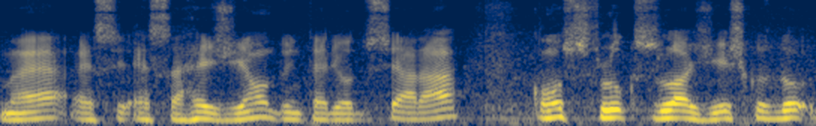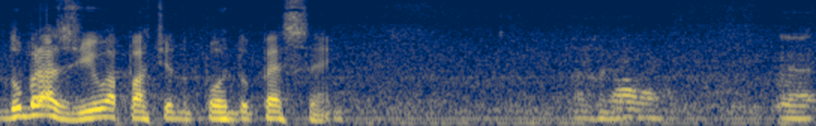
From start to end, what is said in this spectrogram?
né, esse, essa região do interior do Ceará com os fluxos logísticos do, do Brasil a partir do porto do Pecém. É,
